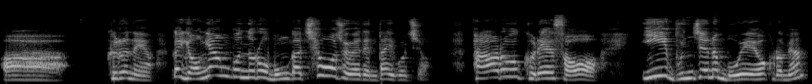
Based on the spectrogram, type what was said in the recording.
아, 그러네요. 그러니까 영양분으로 뭔가 채워줘야 된다 이거죠. 바로 그래서 이 문제는 뭐예요? 그러면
